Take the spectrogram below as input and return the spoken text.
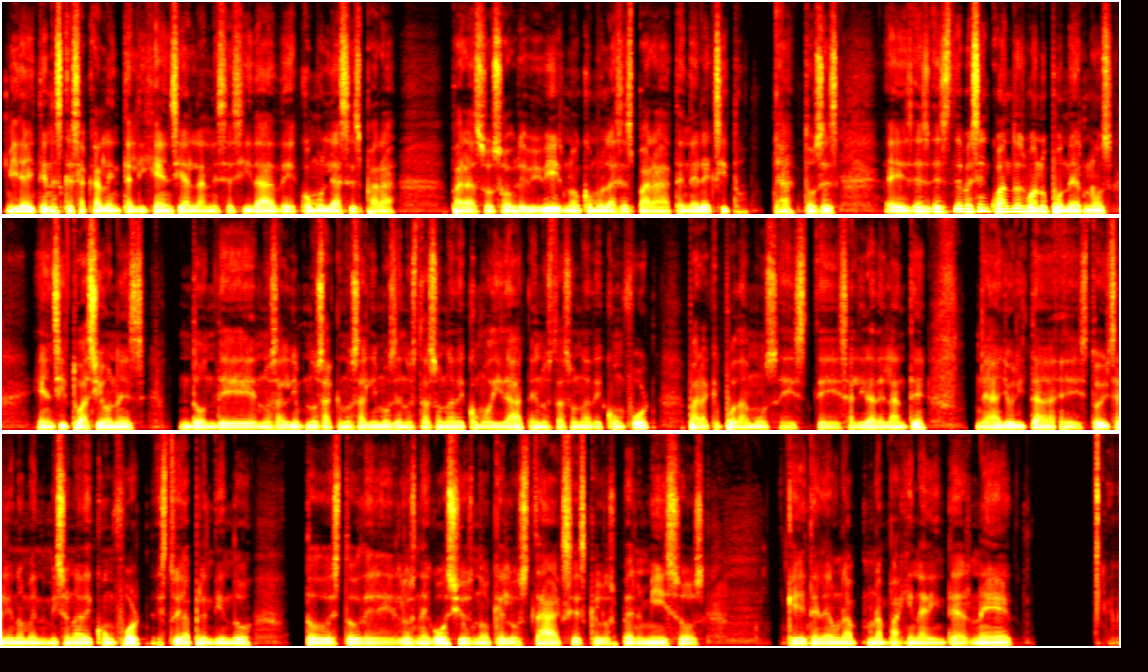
y de ahí tienes que sacar la inteligencia, la necesidad de cómo le haces para, para sobrevivir, ¿no? Cómo le haces para tener éxito, ¿ya? Entonces, es, es, es de vez en cuando es bueno ponernos en situaciones donde nos, nos, salimos de nuestra zona de comodidad, en nuestra zona de confort, para que podamos este, salir adelante. ¿ya? Yo ahorita eh, estoy saliendo de mi zona de confort, estoy aprendiendo todo esto de los negocios, ¿no? que los taxes, que los permisos, que tener una, una página de internet,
